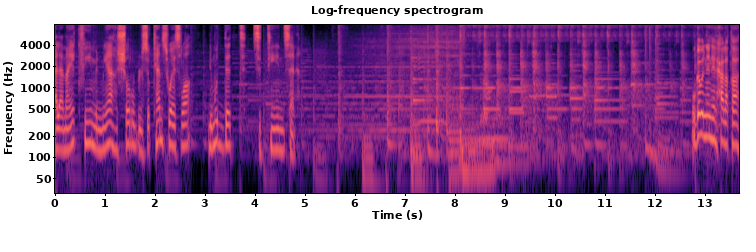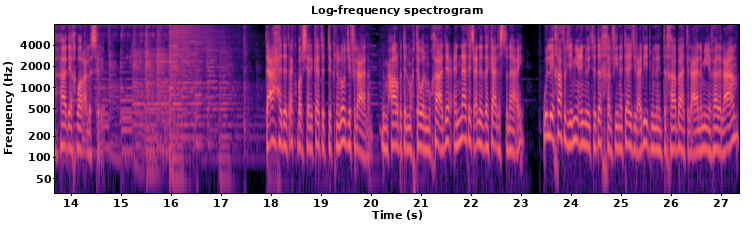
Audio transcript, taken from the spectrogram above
على ما يكفي من مياه الشرب لسكان سويسرا لمدة 60 سنة. وقبل ننهي الحلقة هذه أخبار على السريع. تعهدت أكبر شركات التكنولوجيا في العالم بمحاربة المحتوى المخادع الناتج عن الذكاء الاصطناعي واللي يخاف الجميع أنه يتدخل في نتائج العديد من الانتخابات العالمية في هذا العام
